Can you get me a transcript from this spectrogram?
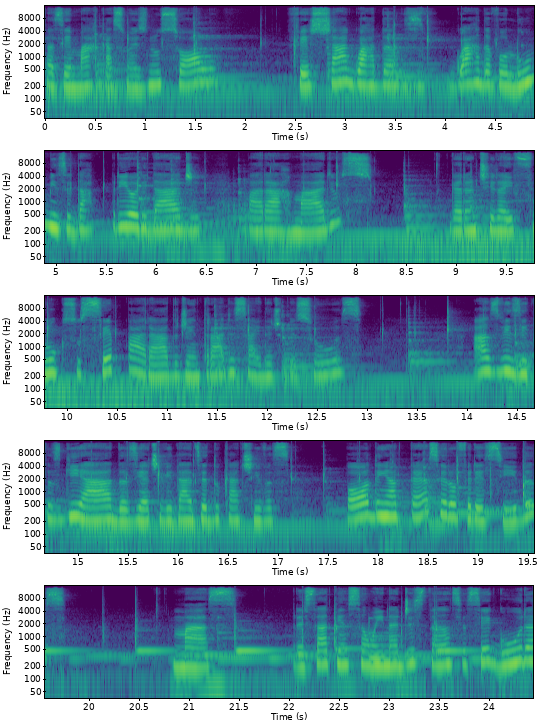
fazer marcações no solo, fechar guarda-volumes e dar prioridade para armários, garantir aí fluxo separado de entrada e saída de pessoas. As visitas guiadas e atividades educativas podem até ser oferecidas, mas prestar atenção aí na distância segura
